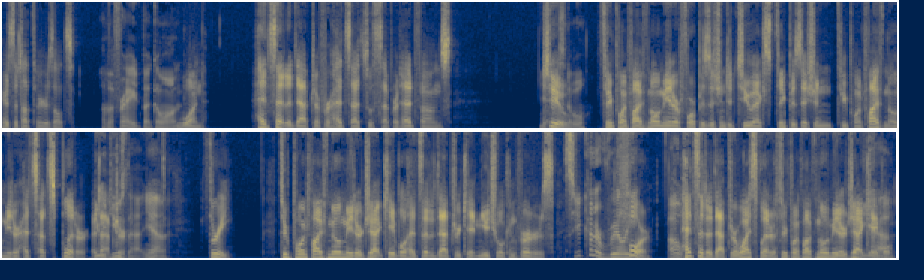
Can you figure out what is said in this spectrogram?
Here's the top three results. I'm afraid, but go on. One, headset adapter for headsets with separate headphones. Yeah, Two. Reasonable. 3.5 millimeter four position to 2x three position 3.5 millimeter headset splitter adapter. You would use that, yeah. Three, 3.5 millimeter jack cable headset adapter kit mutual converters. So you're kind of really Four, Oh, headset adapter Y splitter 3.5 millimeter jack yeah. cable.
